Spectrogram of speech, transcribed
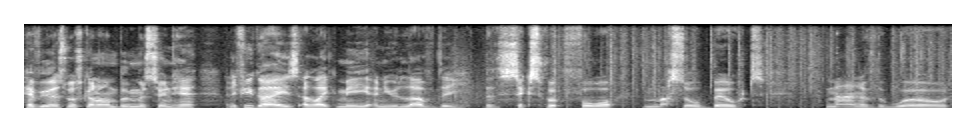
Hey viewers, what's going on? Blue Monsoon here, and if you guys are like me and you love the the six foot four, muscle built man of the world,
